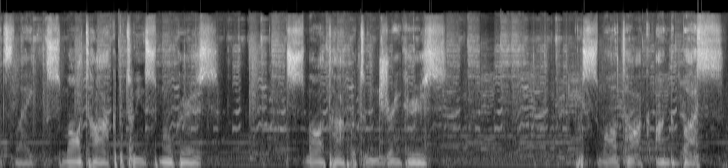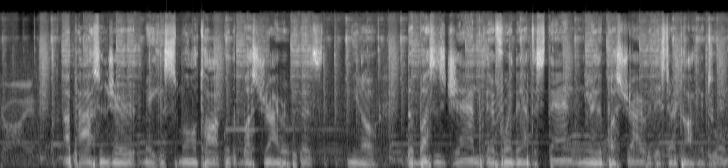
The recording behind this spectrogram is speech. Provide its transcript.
It's like small talk between smokers, small talk between drinkers, small talk on the bus, a passenger making small talk with a bus driver because, you know, the bus is jammed, therefore they have to stand near the bus driver. They start talking to him.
